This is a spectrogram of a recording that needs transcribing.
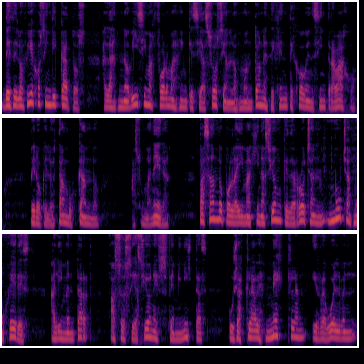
Desde los viejos sindicatos a las novísimas formas en que se asocian los montones de gente joven sin trabajo, pero que lo están buscando, a su manera, pasando por la imaginación que derrochan muchas mujeres al inventar asociaciones feministas cuyas claves mezclan y revuelven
